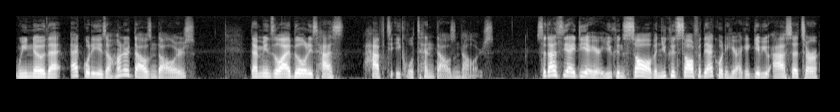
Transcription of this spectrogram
we know that equity is $100,000. That means the liabilities has have to equal $10,000. So that's the idea here. You can solve, and you could solve for the equity here. I could give you assets are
